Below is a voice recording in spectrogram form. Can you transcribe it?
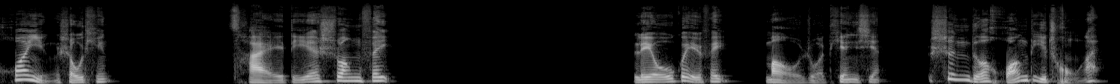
欢迎收听《彩蝶双飞》。柳贵妃貌若天仙，深得皇帝宠爱。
